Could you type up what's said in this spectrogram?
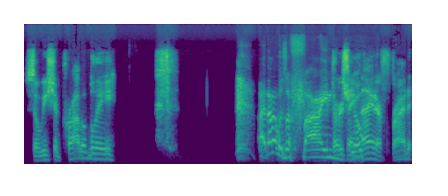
So we should probably I thought it was a fine Thursday joke. night or Friday.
